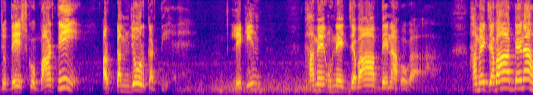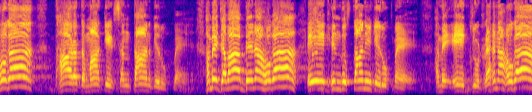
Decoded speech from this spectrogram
जो देश को बांटती और कमज़ोर करती है। लेकिन हमें उन्हें जवाब देना होगा। हमें जवाब देना होगा भारत माँ के संतान के रूप में। हमें जवाब देना होगा एक हिंदुस्तानी के रूप में। हमें एकजुट रहना होगा,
